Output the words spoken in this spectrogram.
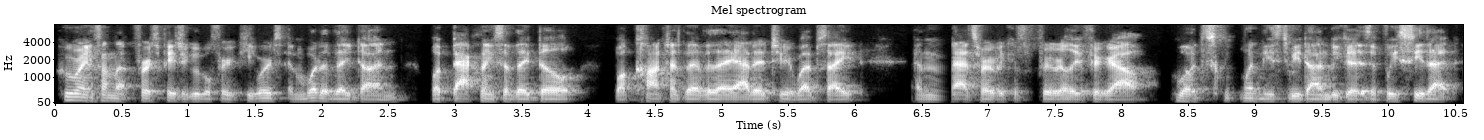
who ranks on that first page of Google for your keywords, and what have they done? What backlinks have they built? What content have they added to your website? And that's where we can really figure out what's what needs to be done. Because if we see that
